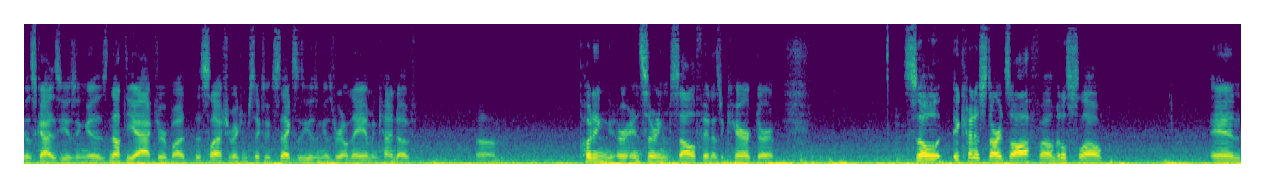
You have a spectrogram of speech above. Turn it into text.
this guy's using his not the actor, but the slasher victim six six six is using his real name and kind of um, putting or inserting himself in as a character. So it kind of starts off a little slow, and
